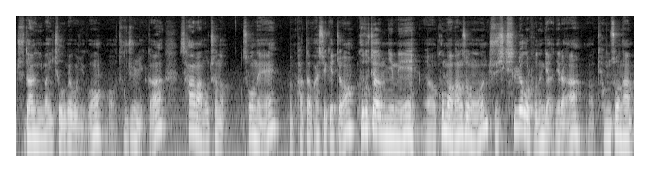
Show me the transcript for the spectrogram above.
주당 2만 2,500원이고 어, 두 주니까 4만 5천원 손해 봤다고 할 수 있겠죠. 구독자님이 어, 고마 방송은 주식 실력을 보는 게 아니라 어, 겸손함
